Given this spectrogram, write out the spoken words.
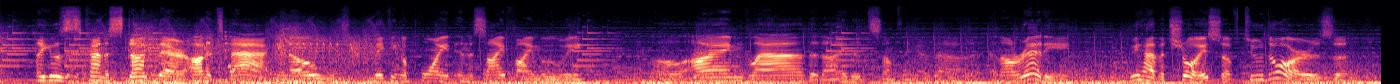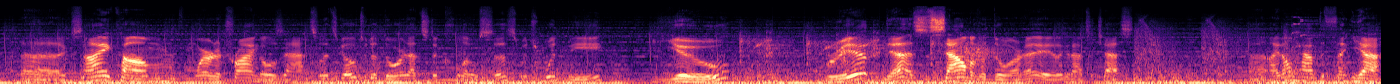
like, it was kind of stuck there on its back, you know, making a point in a sci-fi movie. Well, I'm glad that I did something about it. And already, we have a choice of two doors. Uh, I come from where the triangle's at, so let's go to the door that's the closest, which would be you. Rip. Yeah, it's the sound of a door. Hey, look at that, it's a. Uh, I don't have the thing. Yeah.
